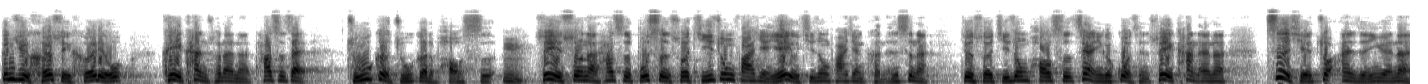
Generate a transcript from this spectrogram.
根据河水河流可以看出来呢，它是在逐个逐个的抛尸。嗯，所以说呢，它是不是说集中发现？也有集中发现，可能是呢，就是说集中抛尸这样一个过程。所以看来呢，这些作案人员呢，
